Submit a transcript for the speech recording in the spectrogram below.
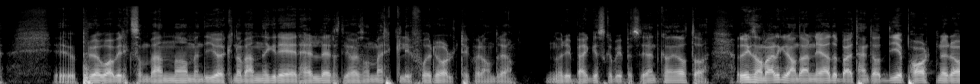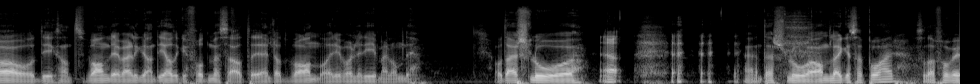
eh, prøver å virke som venner. Men de gjør ikke noe vennegreier heller. De har et sånn merkelig forhold til hverandre når de begge skal bli presidentkandidater. Og liksom Velgerne der nede bare tenkte at de er partnere, og de sant, vanlige velgerne de hadde ikke fått med seg at det var noe rivaleri mellom dem. Og der slo ja. Eh, der slo anlegget seg på her, så da får vi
